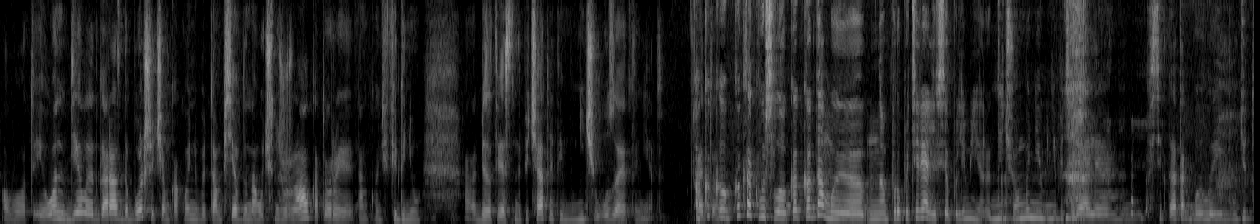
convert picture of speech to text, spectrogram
Вот. И он делает гораздо больше, чем какой-нибудь там псевдонаучный журнал, который там какую-нибудь фигню а, безответственно печатает, ему ничего за это нет. А как, как так вышло? Как, когда мы пропотеряли все полимеры? -то? Ничего мы не, не потеряли. Всегда так было и будет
